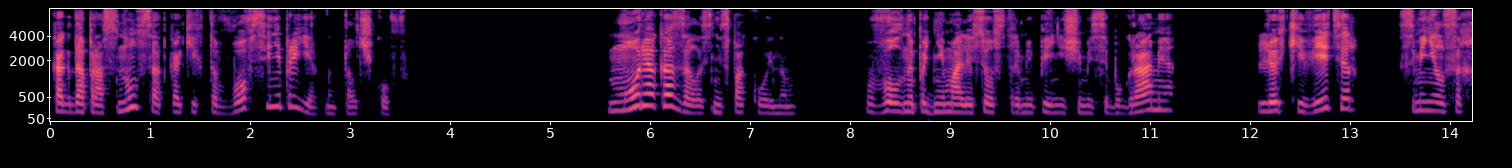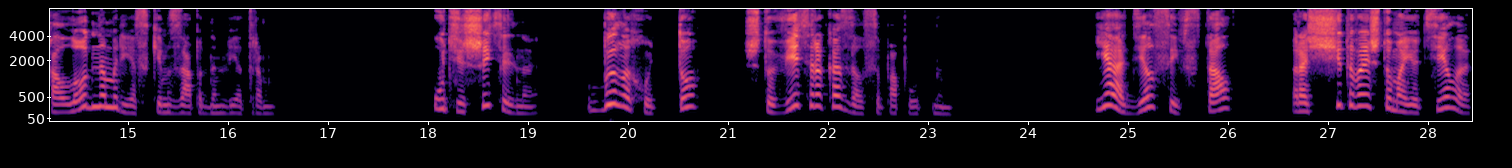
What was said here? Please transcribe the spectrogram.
когда проснулся от каких-то вовсе неприятных толчков. Море оказалось неспокойным. Волны поднимались острыми пенящимися буграми. Легкий ветер сменился холодным резким западным ветром. Утешительно было хоть то, что ветер оказался попутным. Я оделся и встал, рассчитывая, что мое тело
